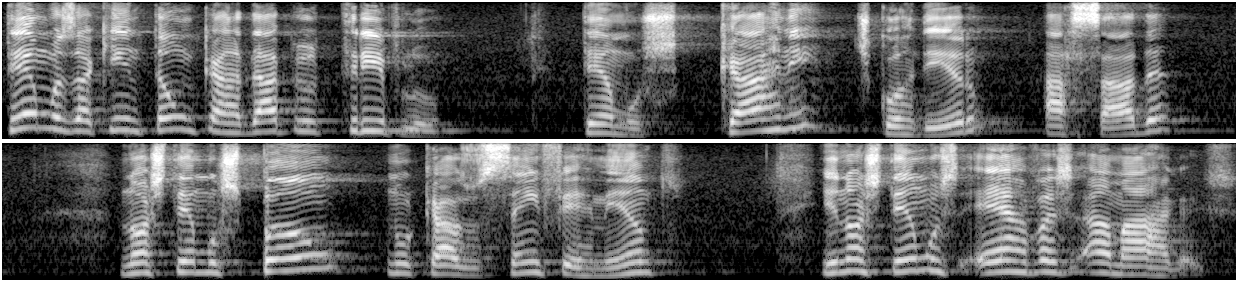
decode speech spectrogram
Temos aqui então um cardápio triplo. Temos carne de cordeiro assada, nós temos pão, no caso sem fermento, e nós temos ervas amargas.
